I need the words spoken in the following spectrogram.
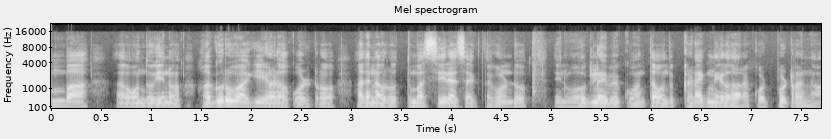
ತುಂಬ ಒಂದು ಏನು ಹಗುರವಾಗಿ ಹೇಳೋಕೆ ಹೊರಟ್ರು. ಅದನ್ನು ಅವರು ತುಂಬ ಸೀರಿಯಸ್ ಆಗಿ ತಗೊಂಡು, ನೀನು ಹೋಗಲೇಬೇಕು ಅಂತ ಒಂದು ಕಡೆಗೆ ನಿರ್ಧಾರ ಕೊಟ್ಬಿಟ್ರನೋ.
